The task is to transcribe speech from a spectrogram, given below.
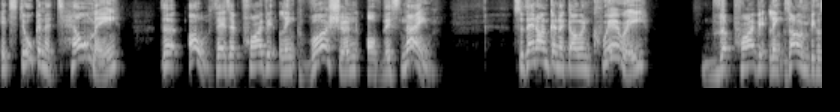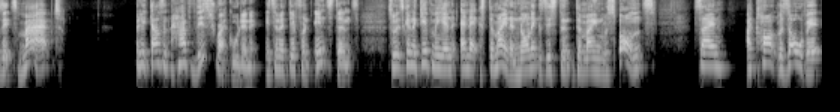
it's still going to tell me that, oh, there's a private link version of this name. So then I'm going to go and query the private link zone because it's mapped, but it doesn't have this record in it. It's in a different instance. So it's going to give me an NX domain, a non existent domain response saying, I can't resolve it,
